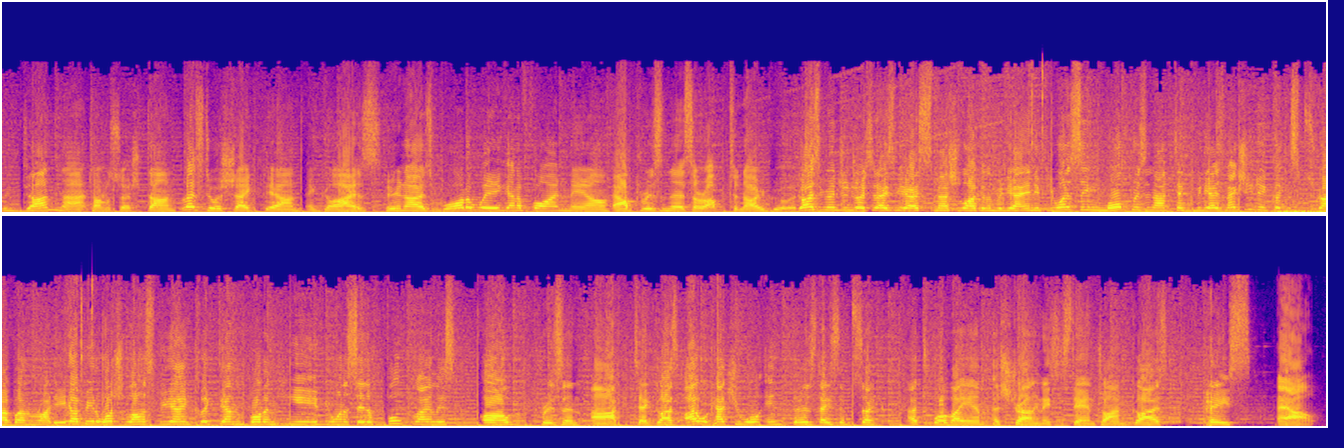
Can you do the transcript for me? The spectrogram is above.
We've done that. Tunnel search done. Let's do a shakedown. And guys, who knows? What are we gonna find now? Our prisoners are up to no good. Guys, if you enjoyed today's video, smash a like on the video. And if you want to see more Prison Architect videos, make sure you do click the subscribe button right here. Click up here to watch the last video and click down the bottom here if you want to see the full playlist of Prison Architect. Guys, I will catch you all in Thursday's episode at 12am Australian Eastern Standard Time. Guys, peace out.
